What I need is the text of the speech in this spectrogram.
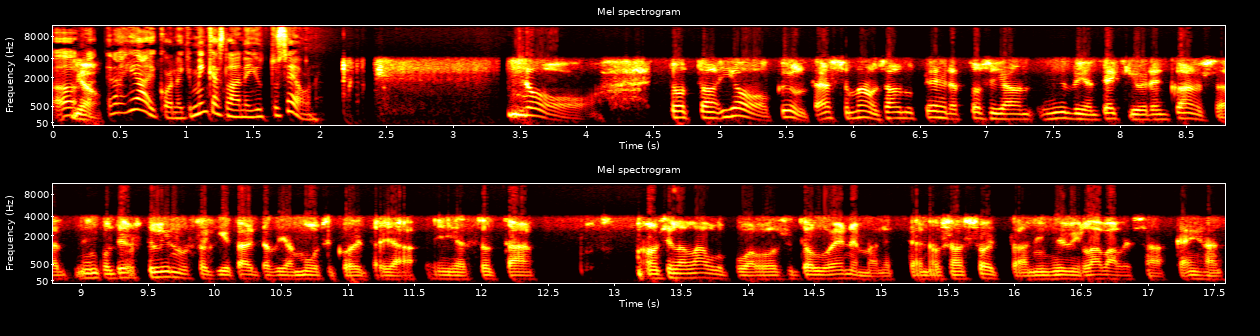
ää, lähiaikoinakin. Minkälainen juttu se on? No, tota, joo, kyllä tässä mä oon saanut tehdä tosiaan hyvien tekijöiden kanssa, niin kuin tietysti linnustakin taitavia muusikoita ja, ja tota, on sillä laulupuolella sitten ollut enemmän, että en osaa soittaa niin hyvin lavalle saakka ihan.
